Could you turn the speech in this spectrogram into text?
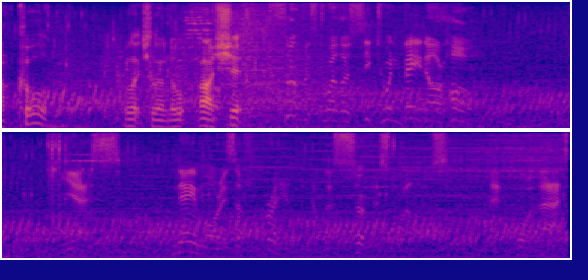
Oh, cool. Literally under. Oh shit. Surface dwellers seek to invade our home. Yes, Namor is a friend of the surface dwellers, and for that,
